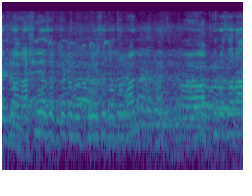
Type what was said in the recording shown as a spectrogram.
এক লাখ আশি হাজার টাকা বিক্রি হয়েছে গতকাল। আপনারা যারা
